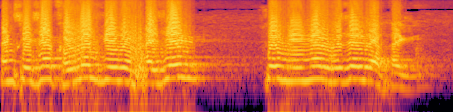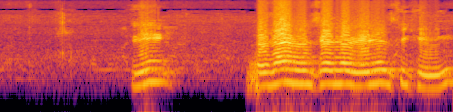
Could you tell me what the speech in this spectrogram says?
आणि त्याच्या खोलात गेलं पाहिजे तो निर्णय बदलला पाहिजे. मी प्रधानमंत्र्यांना विनंती केली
